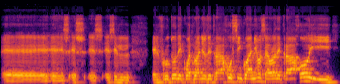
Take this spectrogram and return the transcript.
es, es, es, es el, fruto de cuatro años de trabajo, cinco años ahora de trabajo y,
